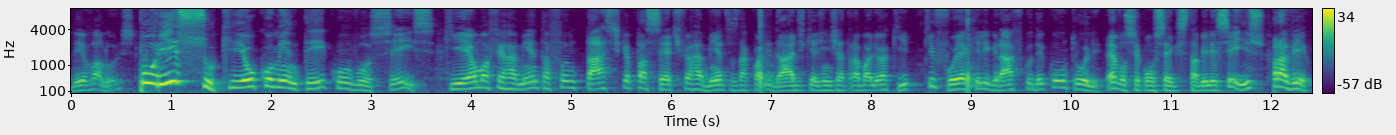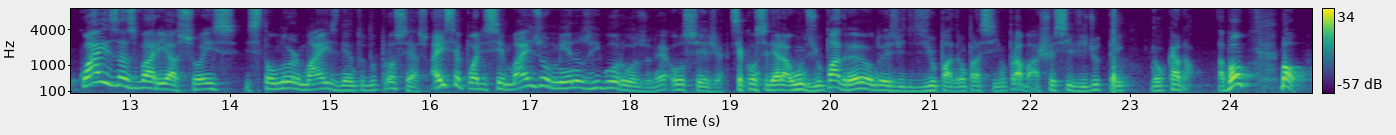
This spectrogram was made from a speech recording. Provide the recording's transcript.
de valores. Por isso que eu comentei com vocês que é uma ferramenta fantástica para sete ferramentas da qualidade que a gente já trabalhou aqui, que foi aquele gráfico de controle. É, você consegue estabelecer isso para ver quais as variações estão normais dentro do processo. Aí você pode ser mais ou menos rigoroso, né? Ou seja, você considera um desvio padrão, dois desvio padrão para cima, para baixo. Esse vídeo tem no canal, tá bom? Bom,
